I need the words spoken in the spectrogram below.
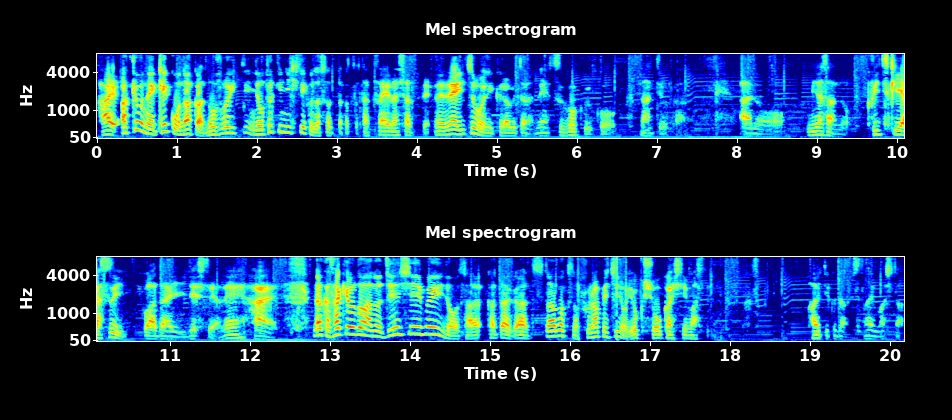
はい。あ、今日ね、結構なんか覗いて、覗きに来てくださった方たくさんいらっしゃって、ね、いつもに比べたらね、すごくこう、なんていうか、あの、皆さんの食いつきやすい話題でしたよね。はい。なんか先ほどあの JCV の方がスターバックスのフラペチーノをよく紹介しています。書いてくださいました。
